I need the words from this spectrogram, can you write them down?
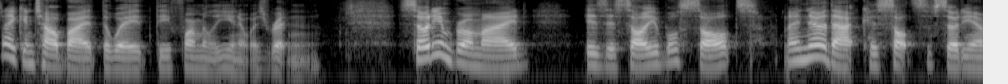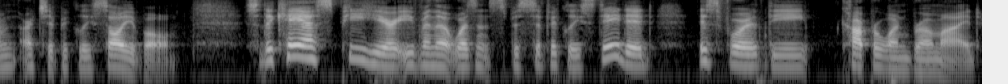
And I can tell by the way the formula unit was written. Sodium bromide is a soluble salt. And I know that because salts of sodium are typically soluble. So the KSP here, even though it wasn't specifically stated, is for the copper 1 bromide.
